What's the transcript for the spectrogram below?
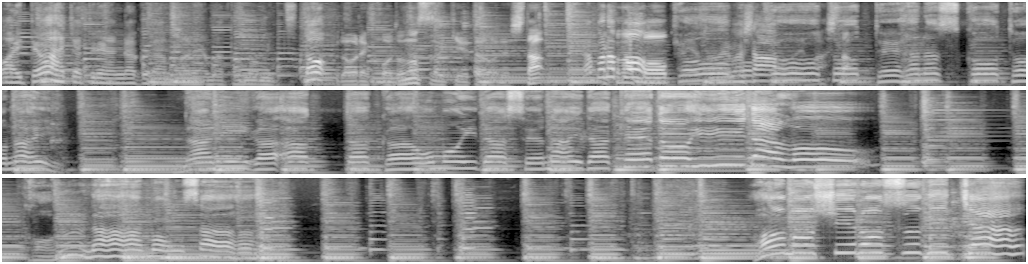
お相手はハチャトリアン楽団丸山智光とブドウレコードの鈴木太郎でした。ラポラポ。ラポ。ありがとうございました。今日も今日とって話すことない。何があったか思い出せないだけどいいだろう。こんなもんさ。面白すぎちゃ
